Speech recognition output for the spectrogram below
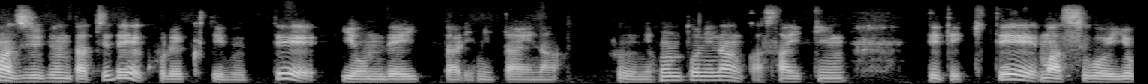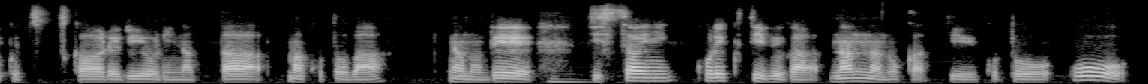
まあ、自分たちでコレクティブって呼んでいったりみたいな風に、本当になんか最近出てきて、まあ、すごいよく使われるようになった、まあ、言葉なので、実際にコレクティブが何なのかっていうことを、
